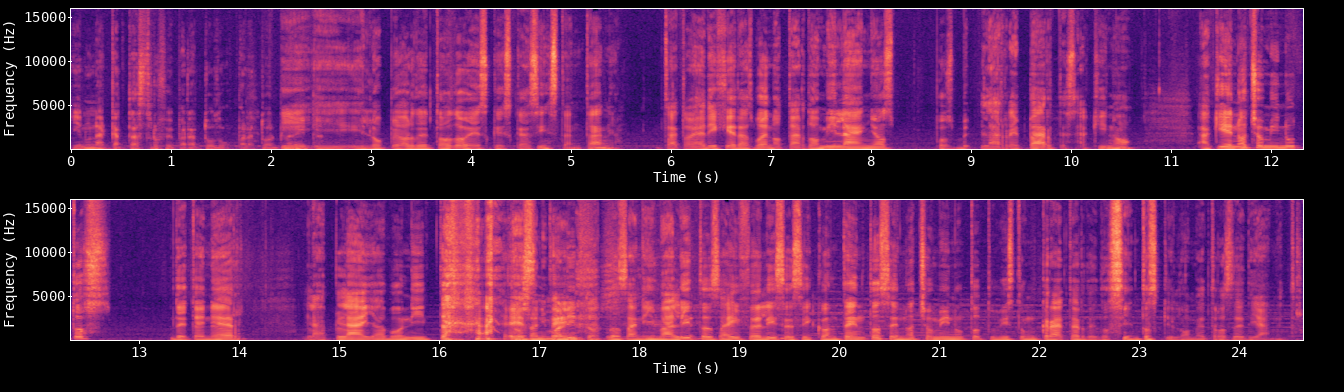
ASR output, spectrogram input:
y en una catástrofe para todo, para todo el planeta. y- y lo peor de todo es que es casi instantáneo. O sea, todavía dijeras, bueno, tardó mil años, pues la repartes. Aquí no. Aquí en ocho minutos de tener la playa bonita, Los este, animalitos. los animalitos ahí felices y contentos, en ocho minutos tuviste un cráter de 200 kilómetros de diámetro.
